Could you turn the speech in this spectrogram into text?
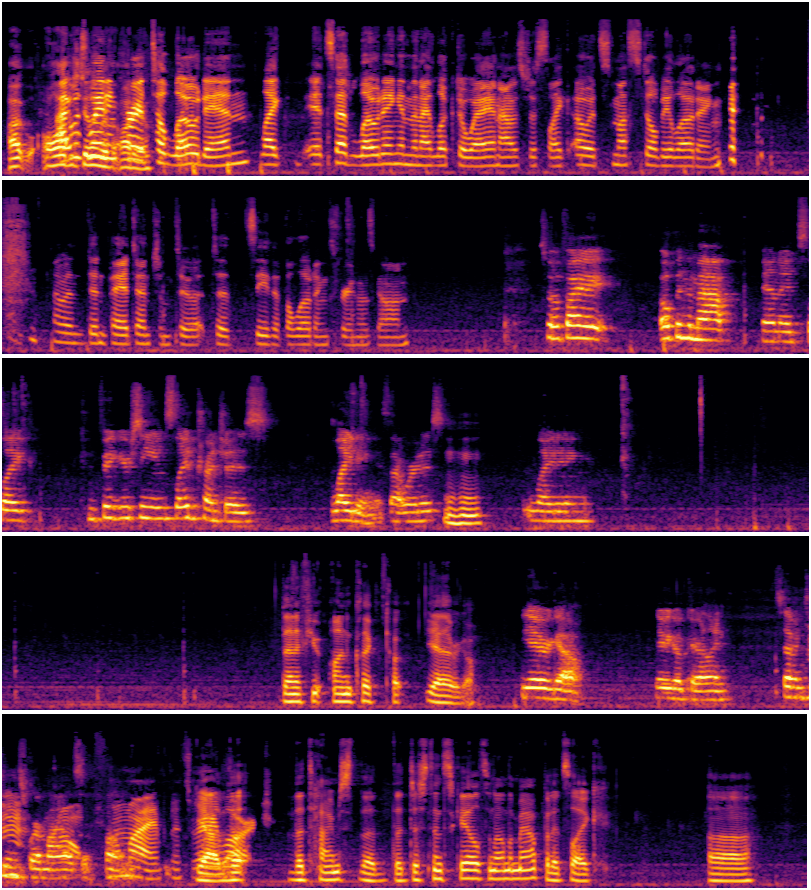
I, all I I'm was waiting for audio. it to load in. Like it said loading, and then I looked away, and I was just like, "Oh, it must still be loading." I didn't pay attention to it to see that the loading screen was gone. So if I open the map and it's like configure scene slave trenches, lighting, is that where it is? Mm-hmm. Lighting. Then if you unclick, to- yeah, there we go. There we go. There you go, Caroline. 17 Mm. square miles Oh, of fun. Oh my! It's very Yeah, the- The times the the distance scale isn't on the map, but it's like, uh,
